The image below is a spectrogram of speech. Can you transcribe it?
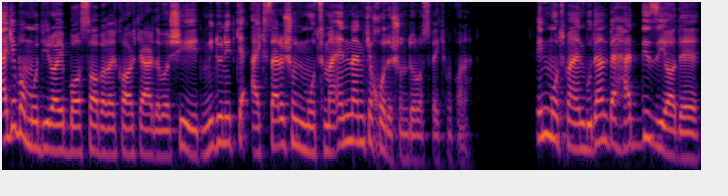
اگه با مدیرای با سابقه کار کرده باشید می‌دونید که اکثرشون مطمئنن که خودشون درست فکر می‌کنن. این مطمئن بودن به حدی زیاده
